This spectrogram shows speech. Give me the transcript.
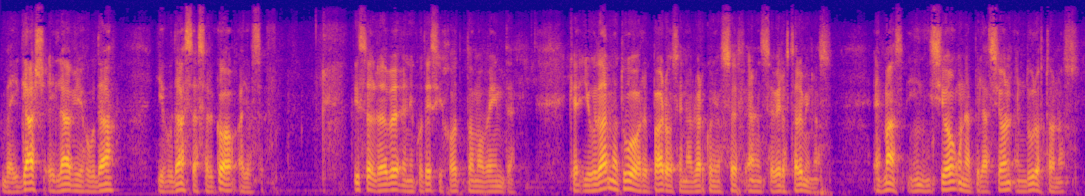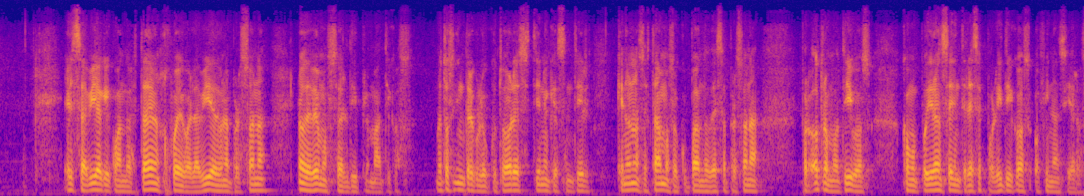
Beigash Elav Yehuda, Yehuda se acercó a Yosef. Dice el Rebbe en Nicute Sijot, tomo 20, que Yehuda no tuvo reparos en hablar con Yosef en severos términos. Es más, inició una apelación en duros tonos. Él sabía que cuando está en juego la vida de una persona, no debemos ser diplomáticos. Nuestros interlocutores tienen que sentir que no nos estamos ocupando de esa persona por otros motivos, como pudieran ser intereses políticos o financieros.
